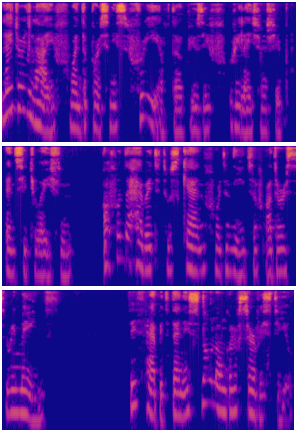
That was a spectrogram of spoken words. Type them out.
Later in life, when the person is free of the abusive relationship and situation, often the habit to scan for the needs of others remains. This habit then is no longer of service to you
